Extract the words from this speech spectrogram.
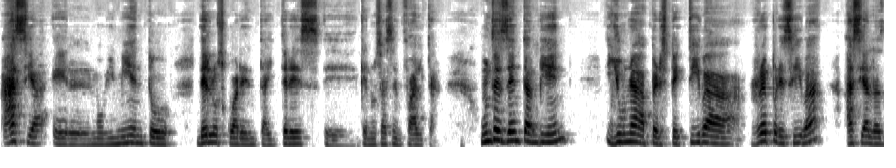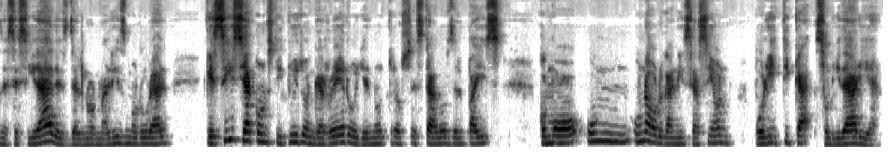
hacia el movimiento de los 43 eh, que nos hacen falta. Un desdén también y una perspectiva represiva hacia las necesidades del normalismo rural que sí se ha constituido en Guerrero y en otros estados del país como una organización política solidaria,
